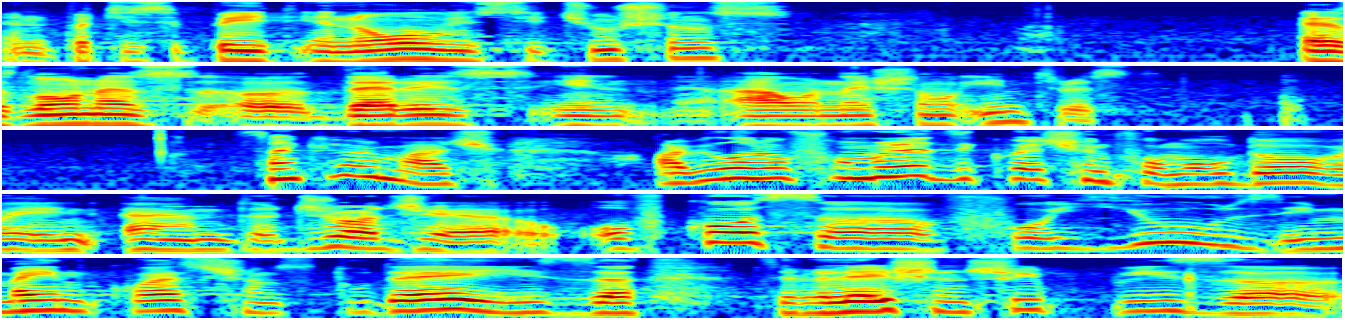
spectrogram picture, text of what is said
and participate in all institutions as long as uh, that is in our national interest. Thank you very much. I will reformulate the question for Moldova and uh, Georgia. Of course, uh, for you, the main questions today is uh, the relationship with uh,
